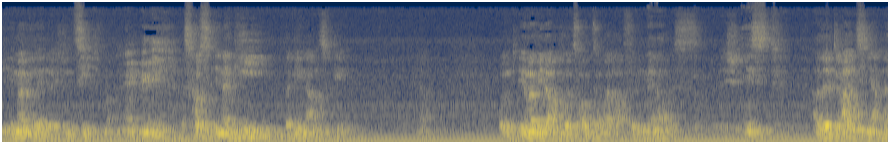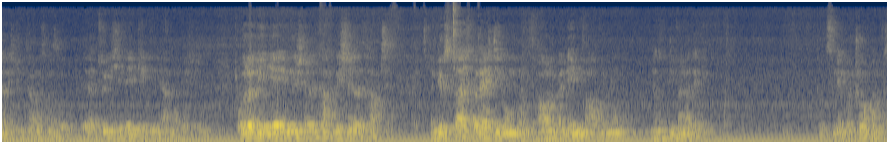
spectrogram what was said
die immer wieder in die Richtung zieht. Es kostet Energie, dagegen anzugehen. Ja. Und immer wieder auch Überzeugungsarbeit, auch für die Männer. Es ist, also der Drall ist in die andere Richtung, sagen wir es mal so. Der natürliche Weg geht in die andere Richtung. Oder wie ihr eben geschildert habt, geschildert habt dann gibt es Gleichberechtigung und Frauen übernehmen Verordnung und dann sind die Männer weg putzen ihr Motorrad,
